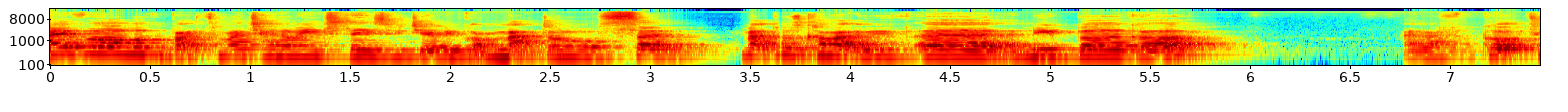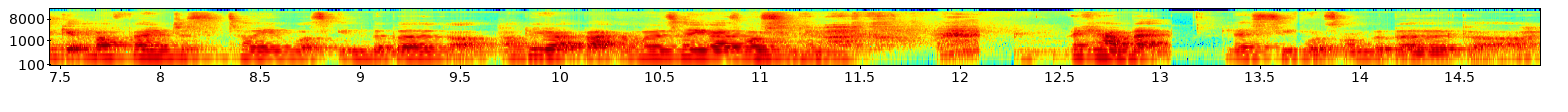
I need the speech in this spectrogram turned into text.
Hi everyone, welcome back to my channel. In today's video we've got McDonald's. So, McDonald's come out with uh, a new burger and I forgot to get my phone just to tell you what's in the burger. I'll be right back. I'm going to tell you guys what's in the burger. okay, I'm back. Let's see what's on the burger.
